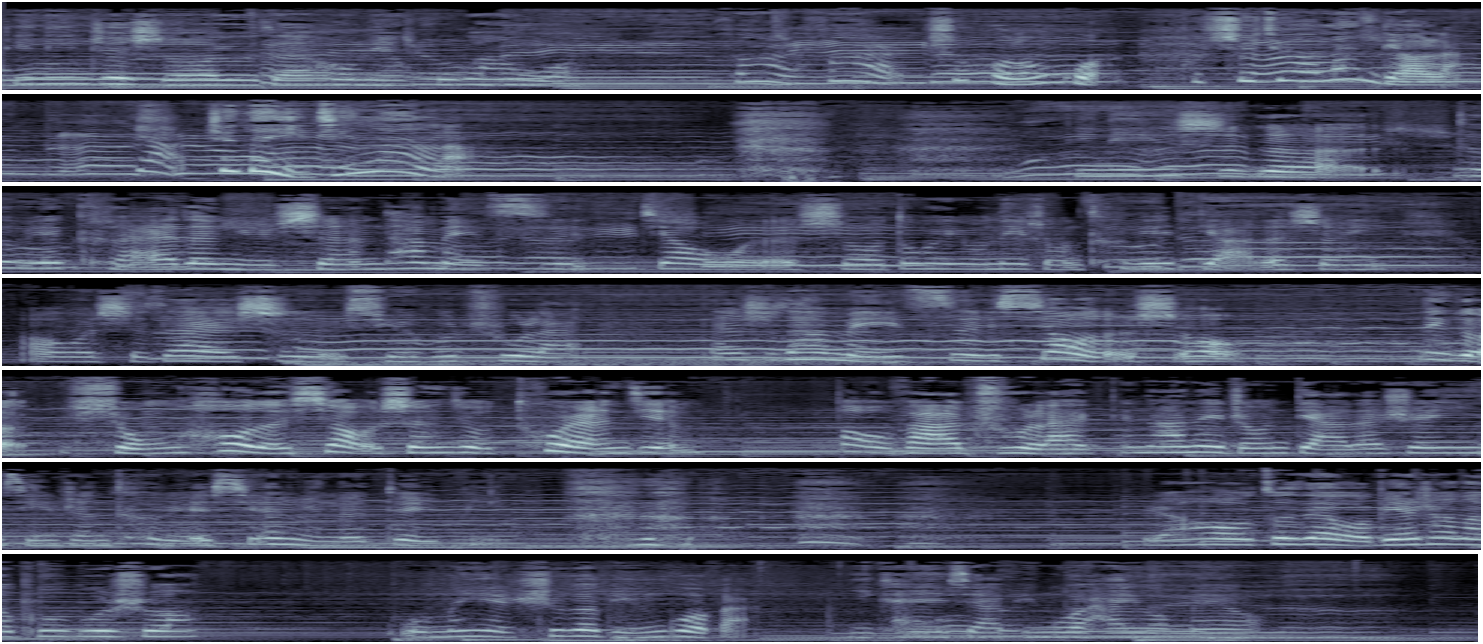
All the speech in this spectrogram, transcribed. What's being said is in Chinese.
丁丁这时候又在后面呼唤我：“风儿风儿，吃火龙果，不吃就要烂掉了。”呀，这个已经烂了。丁丁是个特别可爱的女生，她每次叫我的时候都会用那种特别嗲的声音，啊，我实在是学不出来。但是她每一次笑的时候，那个雄厚的笑声就突然间爆发出来，跟她那种嗲的声音形成特别鲜明的对比。然后坐在我边上的噗噗说：“我们也吃个苹果吧，你看一下苹果还有没有。”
